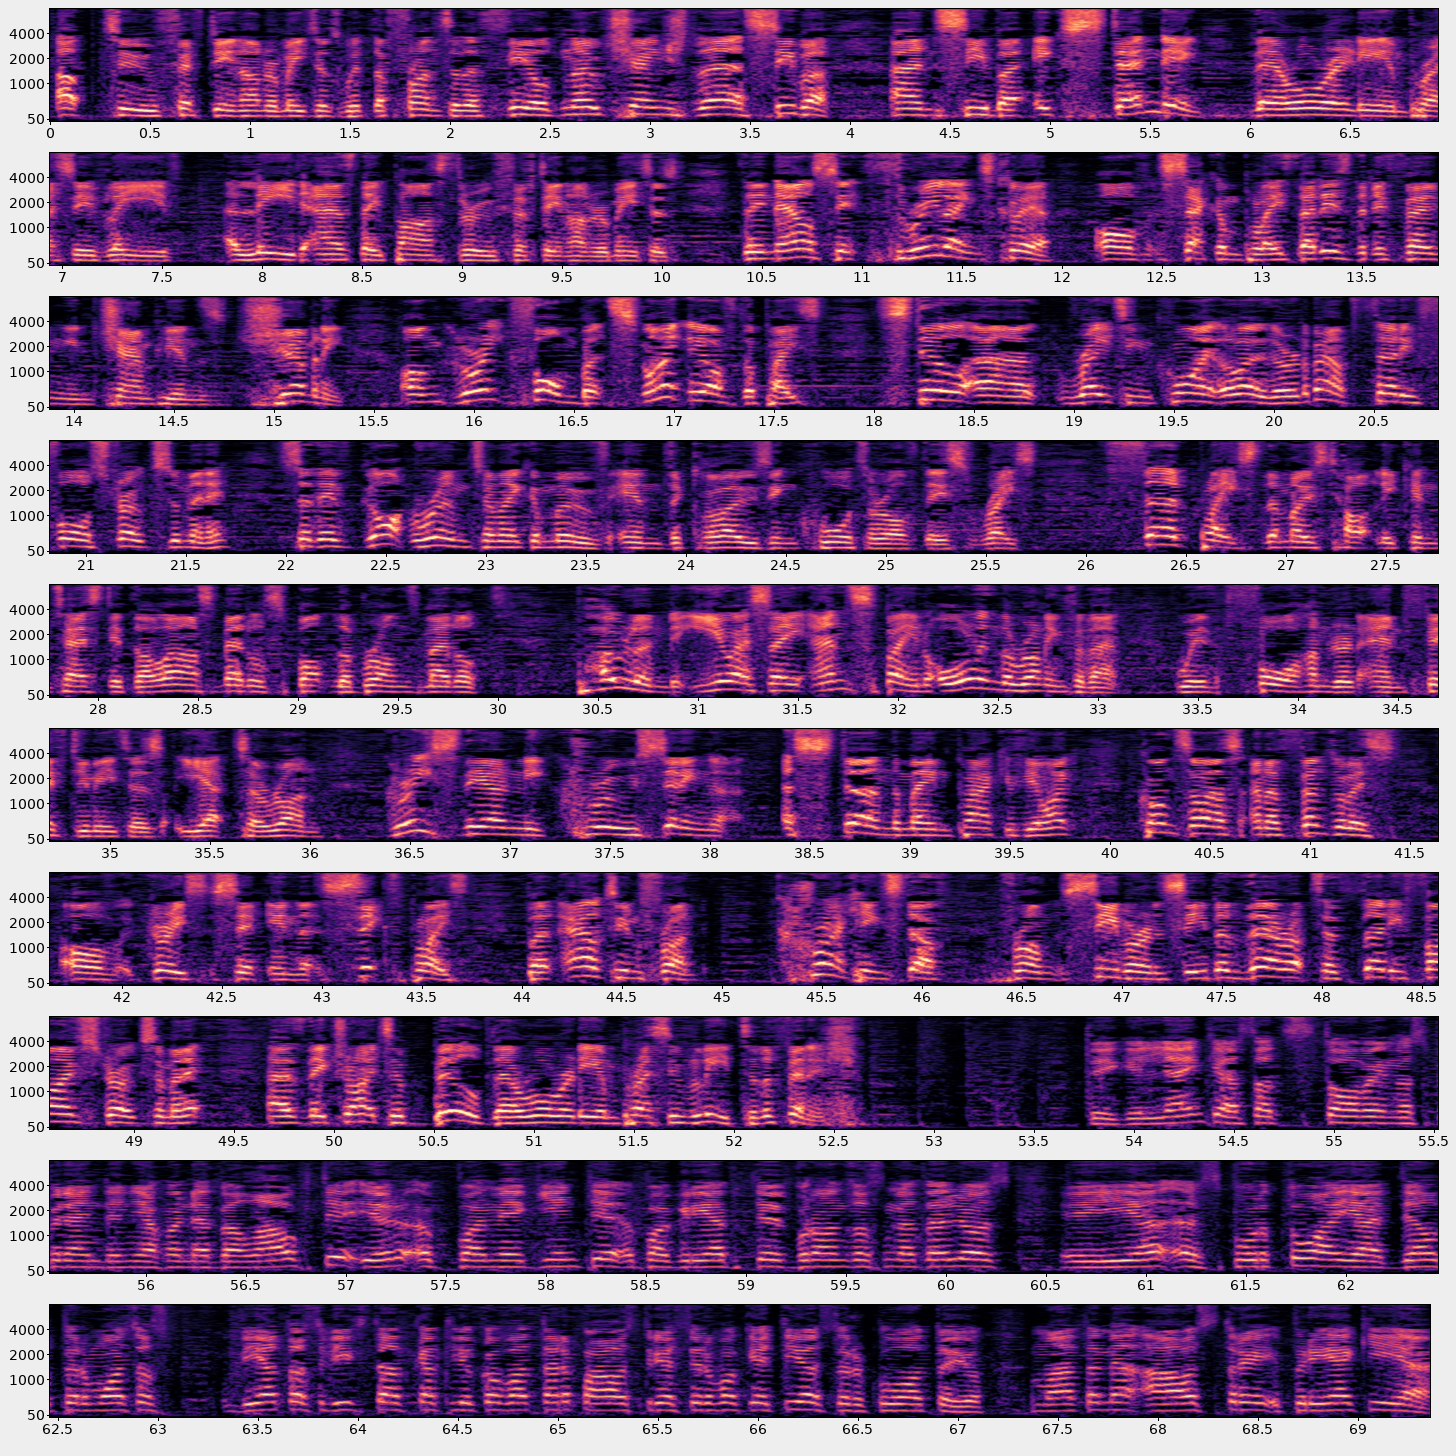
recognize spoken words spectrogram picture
Up to 1500 meters with the front of the field. No change there. Sieber and Sieber extending their already impressive lead, lead as they pass through 1500 meters. They now sit three lengths clear of second place. That is the defending champions, Germany. On great form, but slightly off the pace. Still uh, rating quite low. They're at about 34 strokes a minute. So they've got room to make a move in the closing quarter of this race. Third place, the most hotly contested. The last medal spot, the bronze medal. Poland, USA and Spain all in the running for that with 450 metres yet to run. Greece, the only crew sitting astern the main pack, if you like. Konsolas and Afentoulis of Greece sit in sixth place. But out in front, cracking stuff from Sieber and Sieber. They're up to 35 strokes a minute as they try to build their already impressive lead to the finish. Taigi Lenkijos atstovai nusprendė nieko nebelaukti ir pamėginti pagriepti bronzos medalius. Jie spurtuoja. Dėl pirmosios vietos vyksta atkakli kova tarp Austrijos ir Vokietijos irkluotojų. Matome Austrai priekyje.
